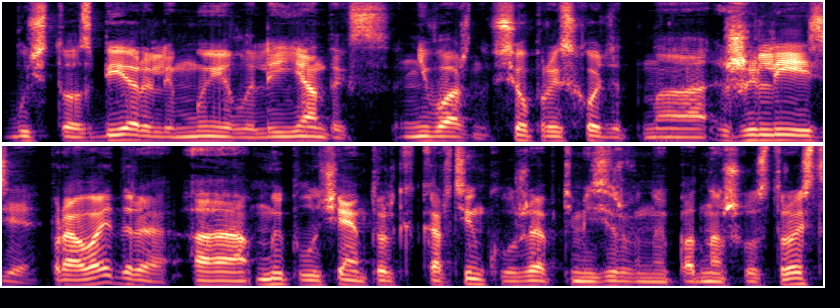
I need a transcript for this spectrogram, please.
Будь то Сбер или Mail или Яндекс, неважно, все происходит на железе провайдера, а мы получаем только картинку, уже оптимизированную под наше устройство,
